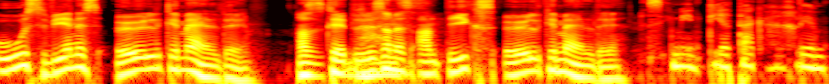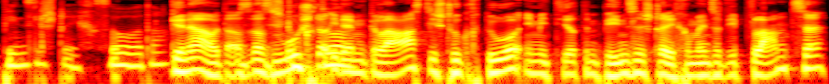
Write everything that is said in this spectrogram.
aus wie ein Ölgemälde. Also es sieht aus wie so ein Nice. antikes Ölgemälde. Es imitiert eigentlich ein bisschen einen Pinselstrich, so, oder? Genau, also das Die Muster in Struktur. dem Glas, die Struktur imitiert den Pinselstrich. Und wenn so die Pflanzen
